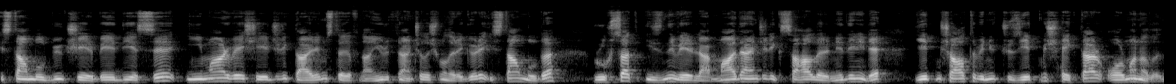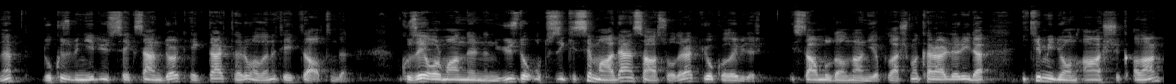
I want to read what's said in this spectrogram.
İstanbul Büyükşehir Belediyesi İmar ve Şehircilik Dairemiz tarafından yürütülen çalışmalara göre İstanbul'da ruhsat izni verilen madencilik sahaları nedeniyle 76.370 hektar orman alanı, 9.784 hektar tarım alanı tehdit altında. Kuzey ormanlarının %32'si maden sahası olarak yok olabilir. İstanbul'da alınan yapılaşma kararlarıyla 2 milyon ağaçlık alan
